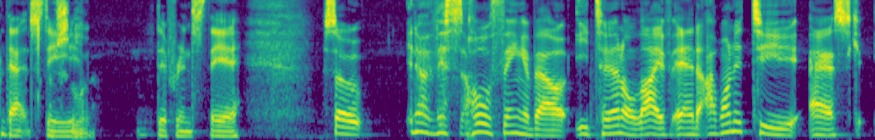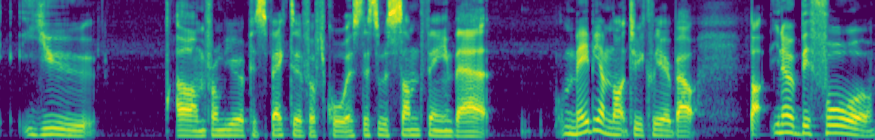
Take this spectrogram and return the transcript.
that's the Absolutely. difference there. So, you know, this whole thing about eternal life, and I wanted to ask you, um, from your perspective, of course, this was something that maybe I'm not too clear about, but, you know, before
